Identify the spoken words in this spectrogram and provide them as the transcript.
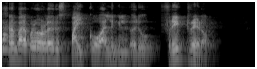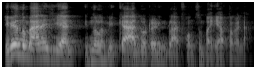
കാരണം പലപ്പോഴും ഉള്ള ഒരു സ്പൈക്കോ അല്ലെങ്കിൽ ഒരു ഫ്രീ ട്രേഡോ ഇവയൊന്നും മാനേജ് ചെയ്യാൻ ഇന്നുള്ള മിക്ക ആൽഗോ ട്രേഡിംഗ് പ്ലാറ്റ്ഫോംസും പര്യാപ്തമല്ല.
